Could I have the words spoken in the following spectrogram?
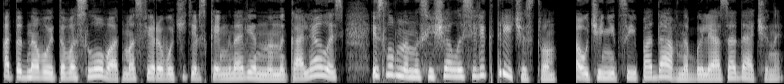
От одного этого слова атмосфера в учительской мгновенно накалялась и словно насыщалась электричеством, а ученицы и подавно были озадачены.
